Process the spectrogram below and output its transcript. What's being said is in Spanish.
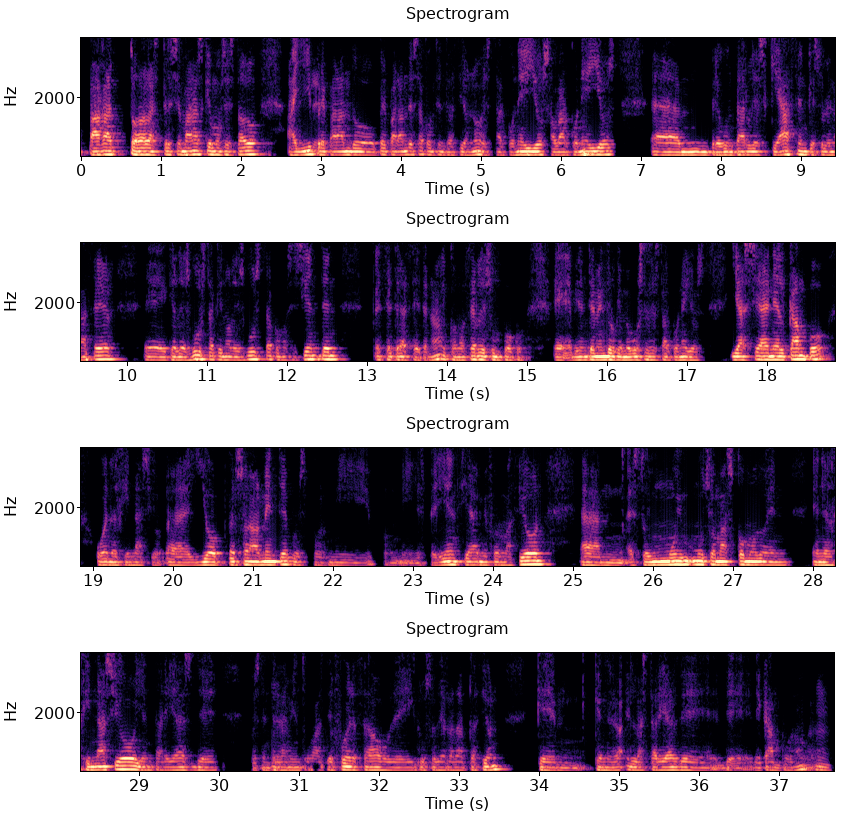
paga todas las tres semanas que hemos estado allí sí. preparando, preparando esa concentración, ¿no? Estar con ellos, hablar con ellos, eh, preguntarles qué hacen, qué suelen hacer, eh, qué les gusta, qué no les gusta, cómo se sienten, etcétera, etcétera, ¿no? Y conocerles un poco. Eh, evidentemente lo que me gusta es estar con ellos, ya sea en el campo o en el gimnasio. Eh, yo personalmente, pues por mi, por mi experiencia, mi formación, um, estoy muy, mucho más cómodo en, en, el gimnasio y en tareas de, pues, de entrenamiento más de fuerza o de incluso de readaptación que, que en, en, las tareas de, de, de campo. ¿no? Mm.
